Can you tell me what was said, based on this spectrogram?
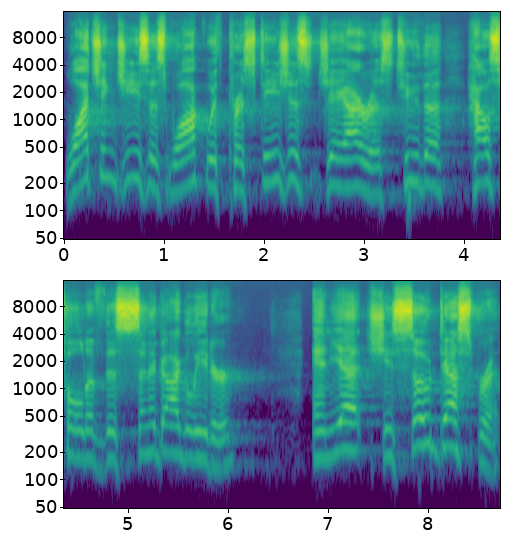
watching Jesus walk with prestigious Jairus to the household of this synagogue leader, and yet she's so desperate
